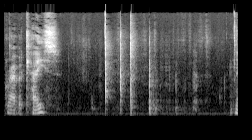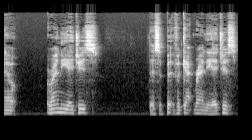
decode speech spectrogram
grab a case. Now around the edges there's a bit of a gap around the edges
